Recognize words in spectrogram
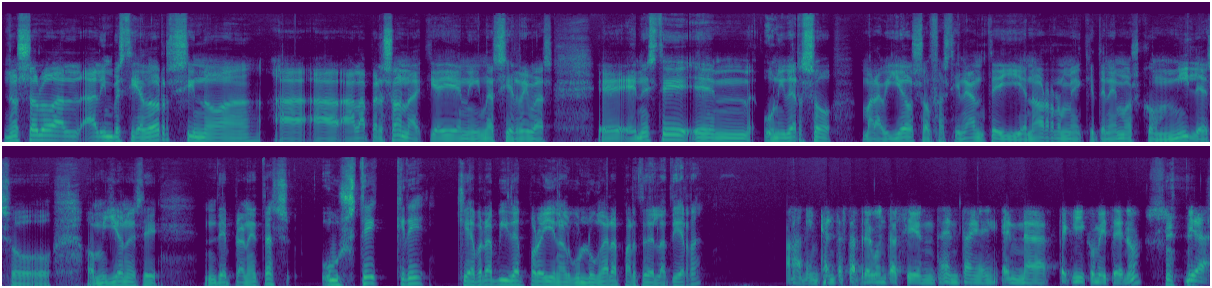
no solo al, al investigador, sino a, a, a, la persona que hay en Ignacio Rivas. Eh, en este eh, universo maravilloso, fascinante y enorme que tenemos con miles o, o millones de, de planetas, ¿usted cree que habrá vida por ahí en algún lugar aparte de la Tierra? Ah, me encanta esta pregunta así en, en, en, uh, comité, ¿no? Mira,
